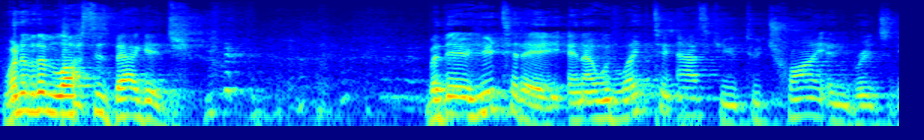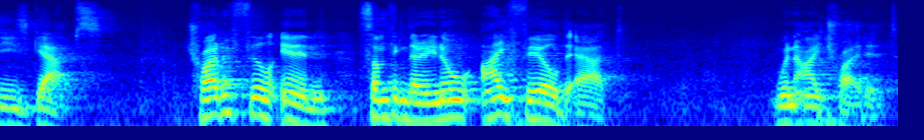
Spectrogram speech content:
One of them lost his baggage. But they're here today, and I would like to ask you to try and bridge these gaps. Try to fill in something that I know I failed at when I tried it,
